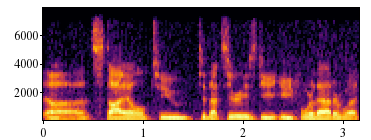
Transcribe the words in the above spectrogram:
uh, style to to that series? Do you, are you for that or what?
